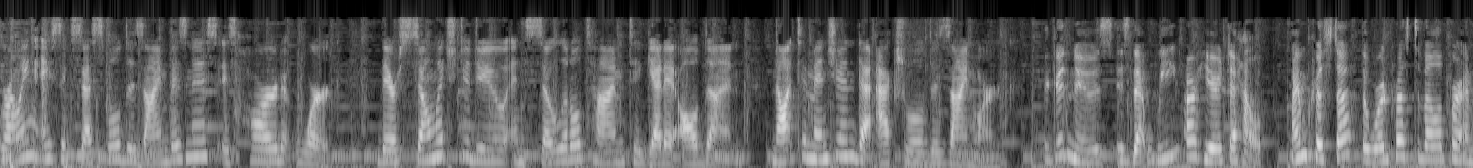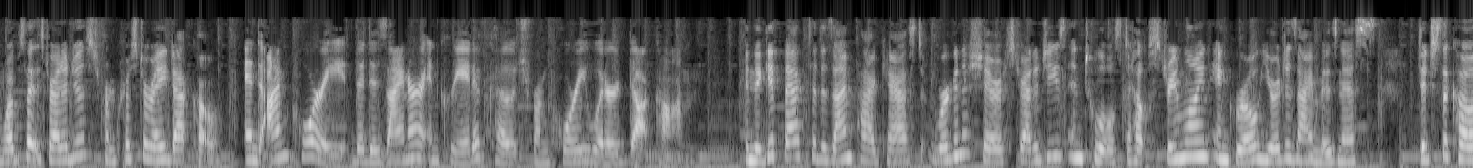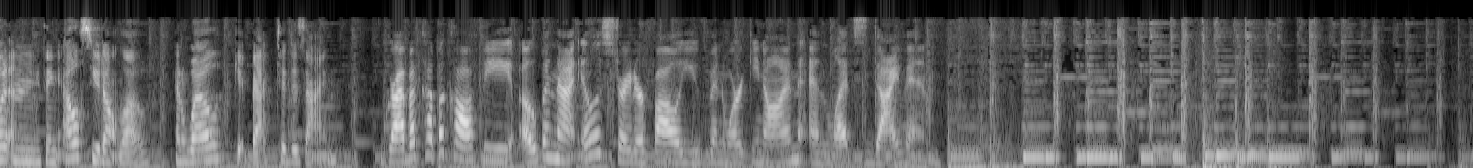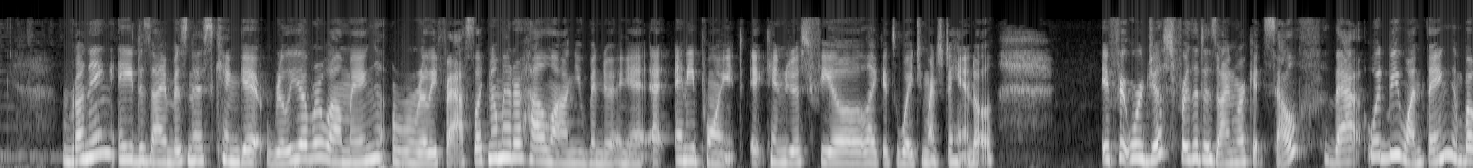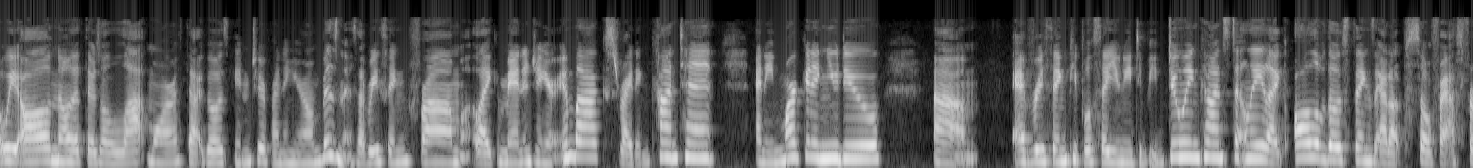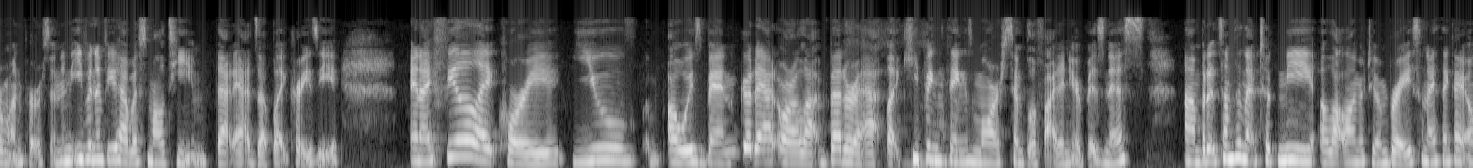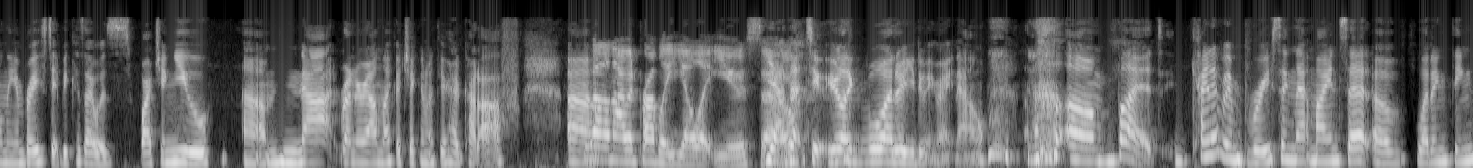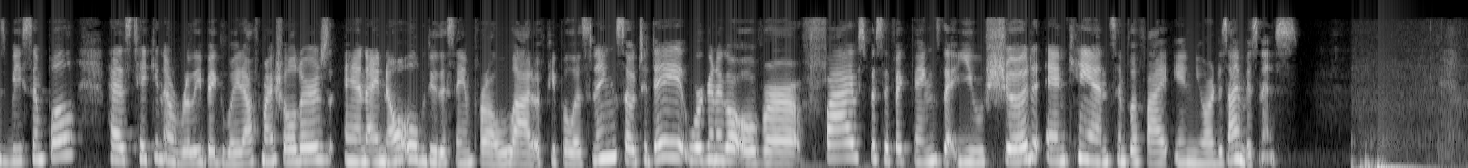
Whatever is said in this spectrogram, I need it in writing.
Growing a successful design business is hard work. There's so much to do and so little time to get it all done, not to mention the actual design work. The good news is that we are here to help. I'm Krista, the WordPress developer and website strategist from KristaRay.co. And I'm Corey, the designer and creative coach from CoreyWoodard.com. In the Get Back to Design podcast, we're going to share strategies and tools to help streamline and grow your design business, ditch the code and anything else you don't love, and well, get back to design. Grab a cup of coffee, open that Illustrator file you've been working on, and let's dive in. Running a design business can get really overwhelming really fast. Like, no matter how long you've been doing it, at any point, it can just feel like it's way too much to handle. If it were just for the design work itself, that would be one thing, but we all know that there's a lot more that goes into running your own business. Everything from like managing your inbox, writing content, any marketing you do, um, everything people say you need to be doing constantly. Like all of those things add up so fast for one person. And even if you have a small team, that adds up like crazy. And I feel like Corey, you've always been good at or a lot better at like keeping mm-hmm. things more simplified in your business. Um, but it's something that took me a lot longer to embrace, and I think I only embraced it because I was watching you um, not run around like a chicken with your head cut off. Um, well, and I would probably yell at you. So yeah, that too. You're like, what are you doing right now? um, but kind of embracing that mindset of letting things be simple has taken a really big weight off my shoulders, and I know it will do the same for a lot of people listening. So today we're gonna go over five specific things that you should and can simplify in your design design business?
